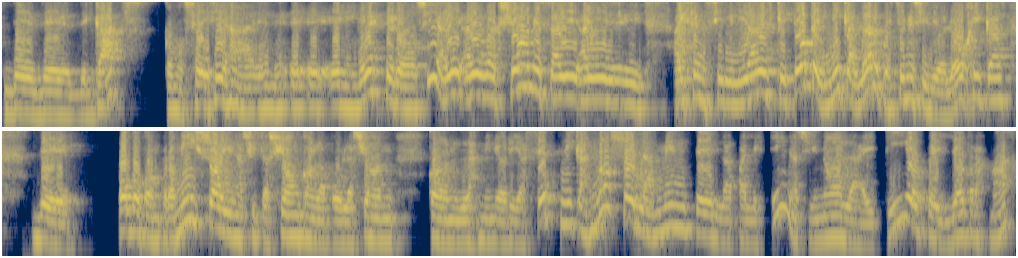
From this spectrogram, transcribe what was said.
de, guts, como se diría en, inglés, pero sí, hay, reacciones, hay, sensibilidades que toca, y ni que hablar de cuestiones ideológicas, de poco compromiso, hay una situación con la población, con las minorías étnicas, no solamente la palestina, sino la etíope y otras más,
